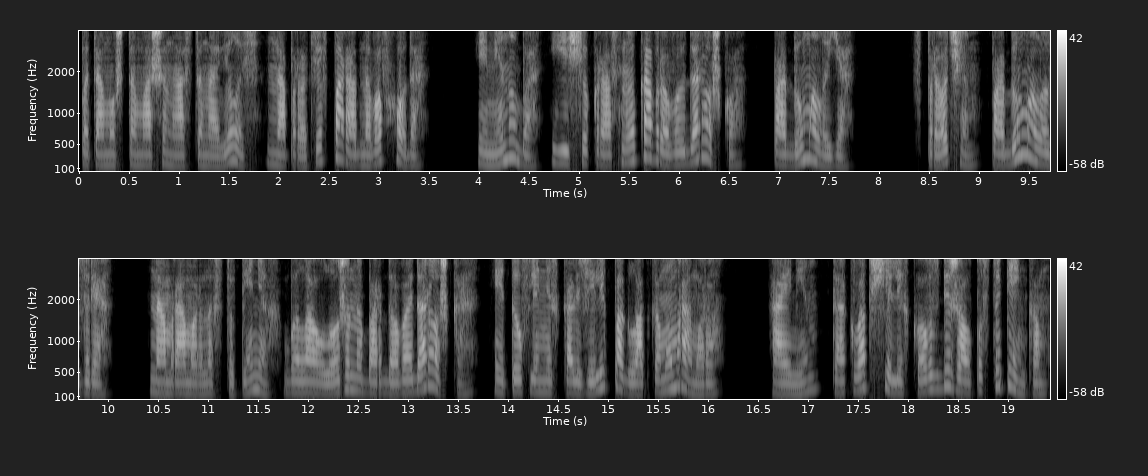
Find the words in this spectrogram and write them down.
потому что машина остановилась напротив парадного входа. И Минуба еще красную ковровую дорожку, подумала я. Впрочем, подумала зря. На мраморных ступенях была уложена бордовая дорожка, и туфли не скользили по гладкому мрамору. Аймин так вообще легко взбежал по ступенькам.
